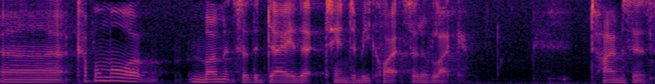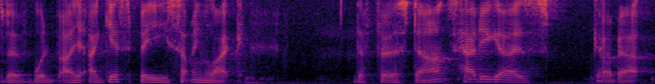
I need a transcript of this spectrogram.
uh, a couple more moments of the day that tend to be quite sort of like time sensitive would I, I guess be something like the first dance. How do you guys go about?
